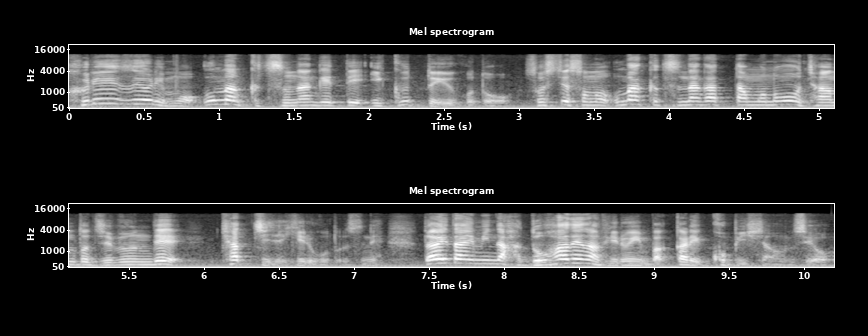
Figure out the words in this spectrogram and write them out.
フレーズよりもうまくつなげていくということそしてそのうまくつながったものをちゃんと自分でキャッチできることですね。大体みんなド派手なフィルインばっかりコピーしちゃうんですよ。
